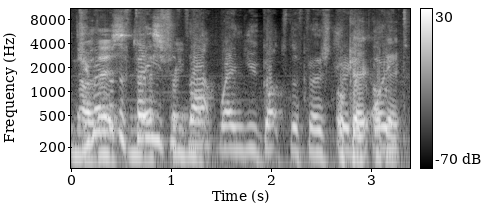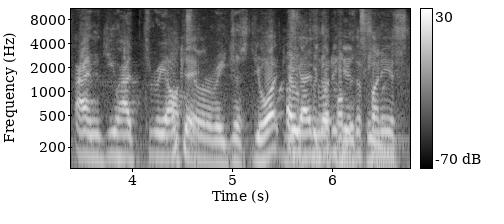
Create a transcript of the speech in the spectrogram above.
No, Do you remember the no, phase three of more. that when you got to the first trigger Okay, okay. point and you had three Okay. artillery just You want? You guys want up to hear the the team? funniest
